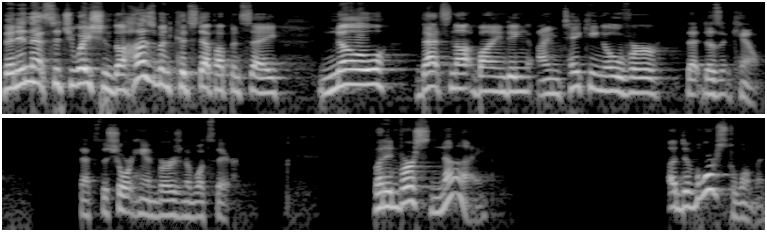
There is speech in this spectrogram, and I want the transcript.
then in that situation, the husband could step up and say, No, that's not binding. I'm taking over. That doesn't count. That's the shorthand version of what's there. But in verse 9, a divorced woman,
